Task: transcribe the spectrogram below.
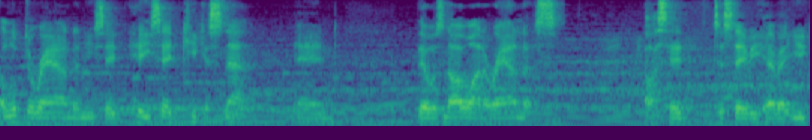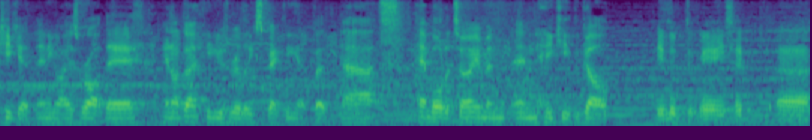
I looked around and he said he said kick a snap and there was no one around us. I said to Stevie, how about you kick it? Anyway, he's right there. And I don't think he was really expecting it, but uh, handballed it to him and, and he kicked the goal. He looked at me and he said, uh,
